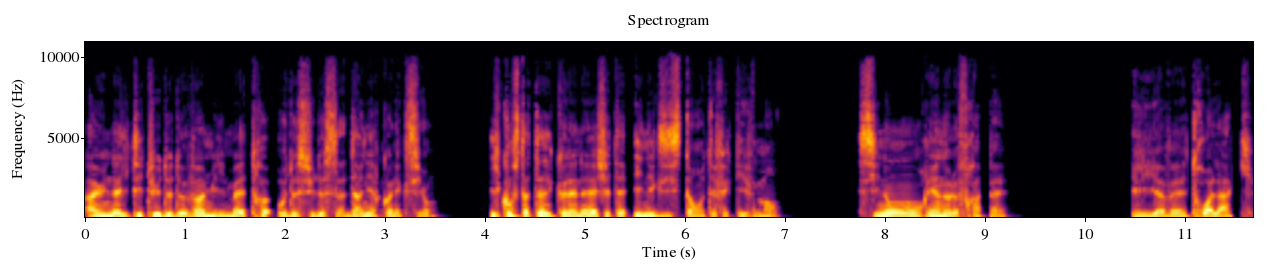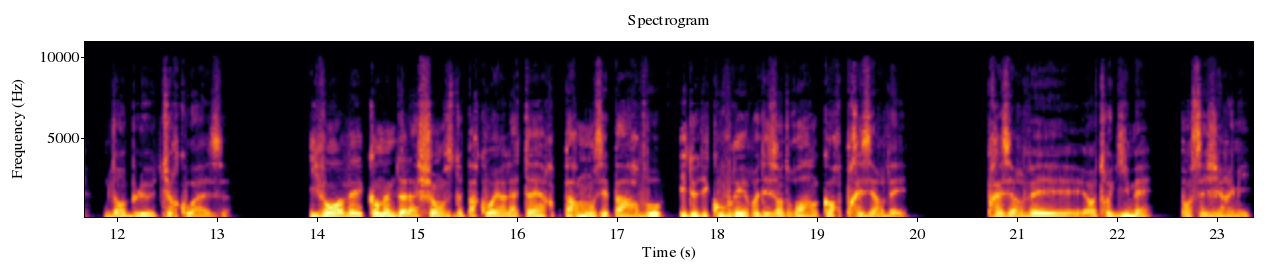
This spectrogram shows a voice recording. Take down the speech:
à une altitude de 20 000 mètres au-dessus de sa dernière connexion. Il constatait que la neige était inexistante, effectivement. Sinon, rien ne le frappait. Il y avait trois lacs, d'un bleu turquoise. Yvan avait quand même de la chance de parcourir la Terre par monts et par vaux et de découvrir des endroits encore préservés. Préservés entre guillemets, pensait Jérémie.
